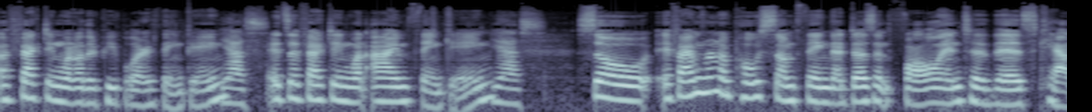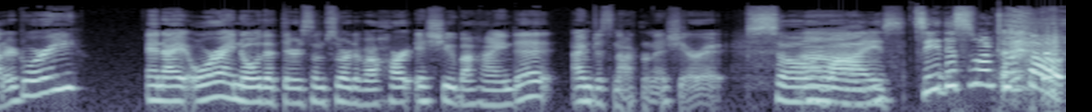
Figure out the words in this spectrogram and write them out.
affecting what other people are thinking. Yes. It's affecting what I'm thinking. Yes. So if I'm going to post something that doesn't fall into this category, and I or I know that there's some sort of a heart issue behind it, I'm just not going to share it. So Um, wise. See, this is what I'm talking about.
